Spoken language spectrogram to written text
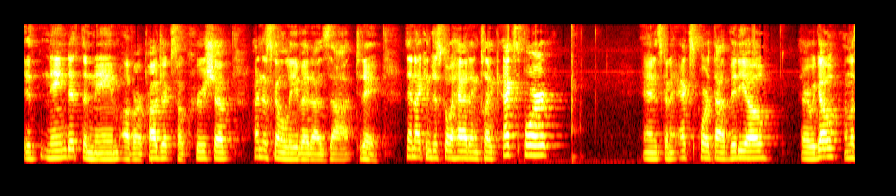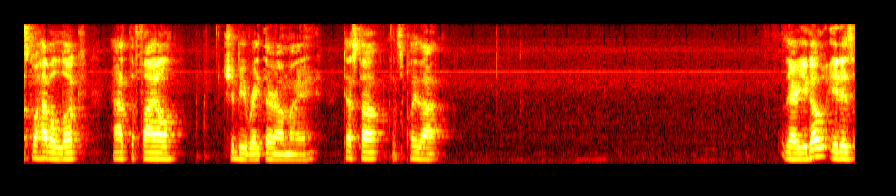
it named it the name of our project. So cruise ship, I'm just gonna leave it as that today. Then I can just go ahead and click export and it's gonna export that video. There we go. And let's go have a look at the file. It should be right there on my desktop. Let's play that. There you go. It is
